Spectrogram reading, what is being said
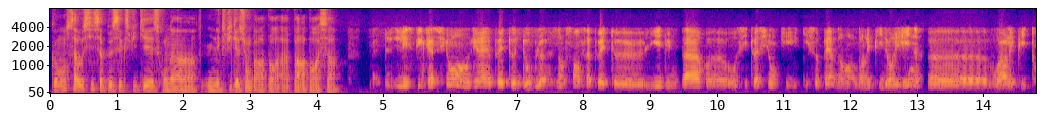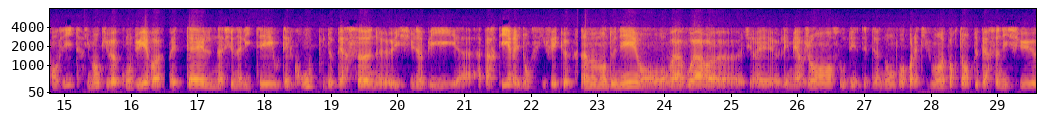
comment ça aussi ça peut s'expliquer? Est-ce qu'on a une explication par rapport à, par rapport à ça L'explication, on dirait, elle peut être double, dans le sens, ça peut être euh, lié d'une part euh, aux situations qui, s'opèrent dans, les pays d'origine, euh, voire les pays de transit, qui va conduire telle nationalité ou tel groupe de personnes issues d'un pays à, partir, et donc ce qui fait qu'à un moment donné, on, va avoir, je dirais, l'émergence ou d'un nombre relativement important de personnes issues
